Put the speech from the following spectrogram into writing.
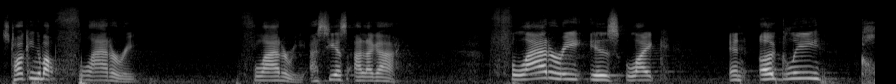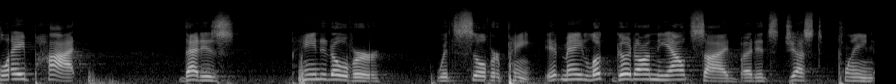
It's talking about flattery. Flattery. Así es halagar. Flattery is like an ugly clay pot that is painted over with silver paint. It may look good on the outside, but it's just plain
